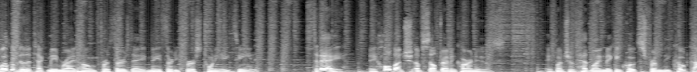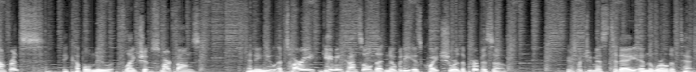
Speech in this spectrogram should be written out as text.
Welcome to the Techmeme Ride Home for Thursday, May 31st, 2018. Today, a whole bunch of self driving car news, a bunch of headline making quotes from the Code Conference, a couple new flagship smartphones, and a new Atari gaming console that nobody is quite sure the purpose of. Here's what you missed today in the world of tech.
